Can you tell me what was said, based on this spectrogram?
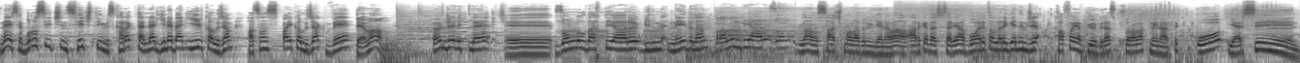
Neyse burası için seçtiğimiz karakterler yine ben Eve kalacağım. Hasan Spike kalacak ve devam. Öncelikle eee Zonguldak diyarı bilme neydi lan? Kralın diyarı zon. Lan saçmaladım gene va arkadaşlar ya bu haritalara gelince kafa yapıyor biraz kusura bakmayın artık. Hop yersin.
